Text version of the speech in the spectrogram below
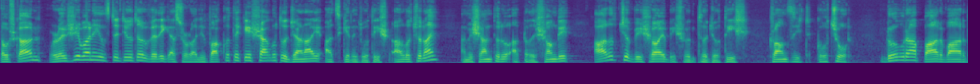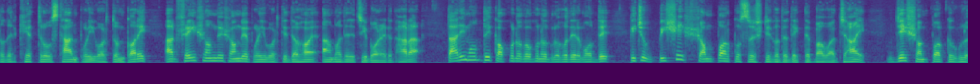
নমস্কার, ঋষিবাণী ইনস্টিটিউট অফ ভেদিক অ্যাস্ট্রোলজির পক্ষ থেকে স্বাগত জানাই আজকের জ্যোতিষ আলোচনায়। আমি শান্তনু, আপনাদের সঙ্গে আলোচ্য বিষয় বিশুদ্ধ জ্যোতিষ ট্রানজিট গোচর। গ্রহরা বারবার তাদের ক্ষেত্র স্থান পরিবর্তন করে আর সেই সঙ্গে সঙ্গে পরিবর্তিত হয় আমাদের জীবনের ধারা। তারই মধ্যে কখনো কখনো গ্রহদের মধ্যে কিছু বিশেষ সম্পর্ক সৃষ্টি হতে দেখতে পাওয়া যায়, যে সম্পর্কগুলো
